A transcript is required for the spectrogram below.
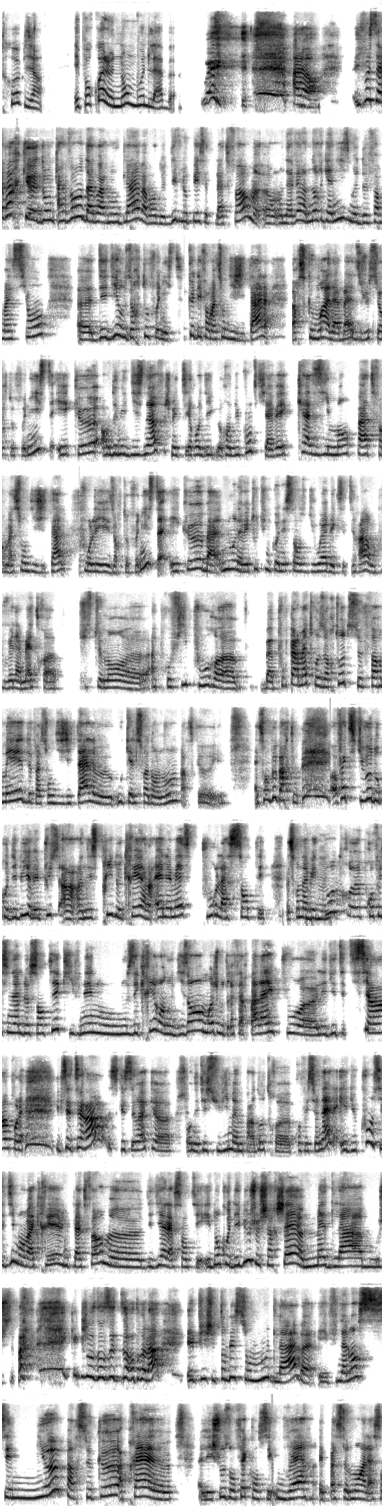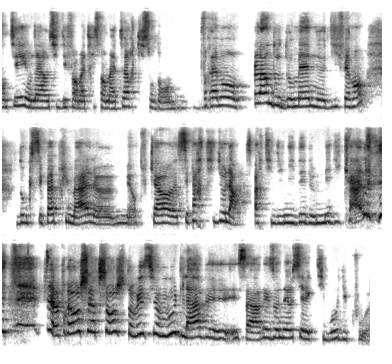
Trop bien. Et pourquoi le nom Moodlab? Ouais. Alors, il faut savoir que donc avant d'avoir Moodlab, avant de développer cette plateforme, euh, on avait un organisme de formation euh, dédié aux orthophonistes, que des formations digitales, parce que moi à la base je suis orthophoniste et que en 2019 je m'étais rendu, compte qu'il y avait quasiment pas de formation digitale pour les orthophonistes et que bah, nous on avait toute une connaissance du web, etc. On pouvait la mettre euh, justement euh, à profit pour, euh, bah, pour permettre aux orthos de se former de façon digitale où qu'elles soient dans le monde parce que elles sont un peu partout. En fait, si tu veux, donc au début, il y avait plus un, esprit de créer un LMS pour la santé parce qu'on avait mhm. d'autres professionnels de santé qui venaient nous, nous, écrire en nous disant moi je voudrais faire pareil pour les diététiciens, pour les... etc. Parce que c'est vrai qu'on était suivi même par d'autres professionnels et du coup on s'est dit on va créer une plateforme dédiée à la santé. Et donc au début, je cherchais MedLab ou je sais pas quelque chose dans cet ordre-là. Et puis, je suis tombée sur Moodlab et finalement, c'est mieux parce que après, euh, les choses ont fait qu'on s'est ouvert et pas seulement à la santé. On a aussi des formatrices formateurs qui sont dans vraiment plein de domaines différents. Donc, c'est pas plus mal. Euh, mais en tout cas, euh, c'est parti de là. C'est parti d'une idée de médical. puis après, en cherchant, je suis tombée sur Moodlab et, et ça a résonné aussi avec Thibaut. Du coup,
